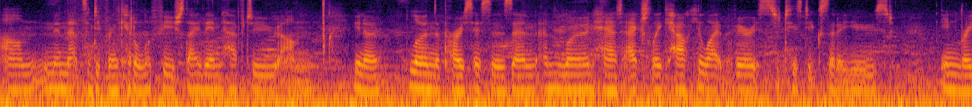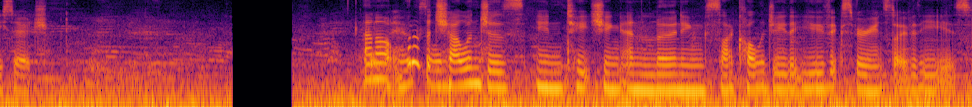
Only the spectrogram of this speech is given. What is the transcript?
um, then that's a different kettle of fish. They then have to, um, you know, learn the processes and, and learn how to actually calculate the various statistics that are used in research. Anna, what are the challenges in teaching and learning psychology that you've experienced over the years?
